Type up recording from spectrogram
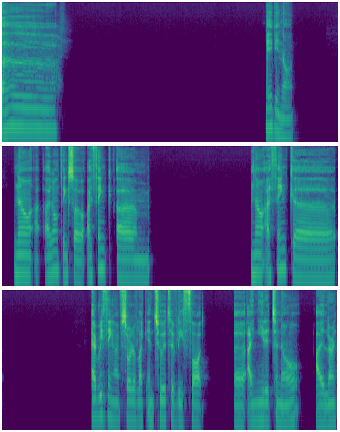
Uh. Maybe not. No, I, I don't think so. I think um no, I think uh everything I've sort of like intuitively thought uh, I needed to know, I learned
